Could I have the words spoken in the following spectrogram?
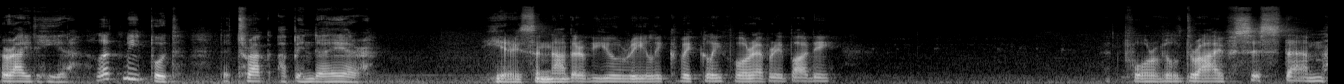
right here let me put the truck up in the air here is another view really quickly for everybody. That Four-wheel drive system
